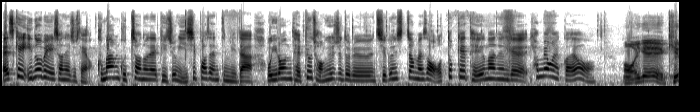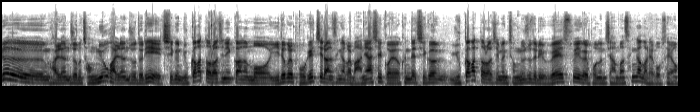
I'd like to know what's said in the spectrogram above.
SK 이노베이션 해주세요. 99,000원의 비중 20%입니다. 뭐 이런 대표 정유주들은 지금 시점에서 어떻게 대응하는 게 현명할까요? 어, 이게 기름 관련주, 뭐 정유 관련주들이 지금 유가가 떨어지니까는 뭐 이득을 보겠지라는 생각을 많이 하실 거예요. 근데 지금 유가가 떨어지면 정유주들이 왜 수익을 보는지 한번 생각을 해보세요.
